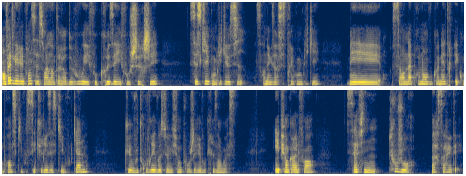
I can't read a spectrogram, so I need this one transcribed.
en fait, les réponses, elles sont à l'intérieur de vous et il faut creuser, il faut chercher. C'est ce qui est compliqué aussi. C'est un exercice très compliqué. Mais c'est en apprenant à vous connaître et comprendre ce qui vous sécurise et ce qui vous calme que vous trouverez vos solutions pour gérer vos crises d'angoisse. Et puis encore une fois, ça finit toujours par s'arrêter.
